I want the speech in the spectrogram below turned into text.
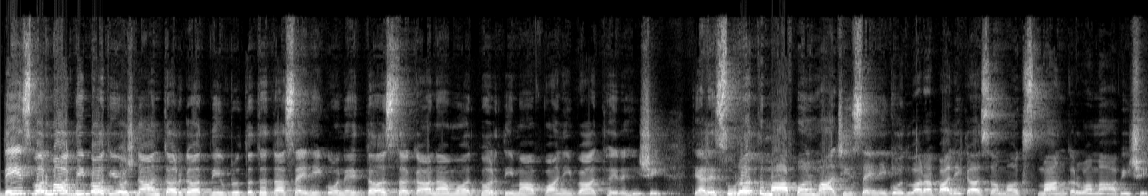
દેશભરમાં અગ્નિપથ યોજના અંતર્ગત નિવૃત્ત થતા સૈનિકોને દસ ટકા અનામત ભરતીમાં આપવાની વાત થઈ રહી છે. ત્યારે સુરતમાં પણ માજી સૈનિકો દ્વારા પાલિકા સમક્ષ માંગ કરવામાં આવી છે.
